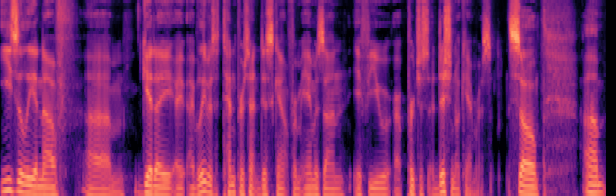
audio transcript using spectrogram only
easily enough um, get a, I believe it's a 10% discount from Amazon if you uh, purchase additional cameras. So um,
